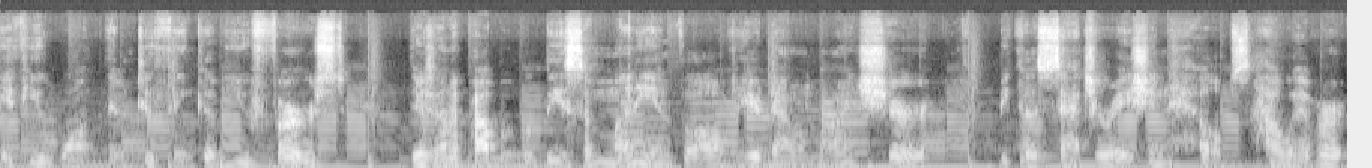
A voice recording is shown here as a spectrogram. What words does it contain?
if you want them to think of you first there's going to probably be some money involved here down the line, sure, because saturation helps. However,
